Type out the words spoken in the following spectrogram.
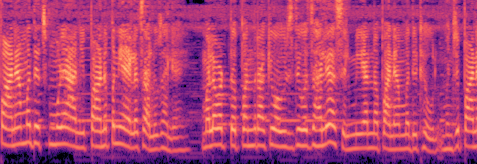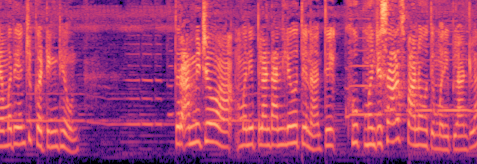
पाण्यामध्येच मुळे आणि पानं पण यायला चालू झाले आहे. मला वाटतं पंधरा किंवा वीस दिवस झाले असेल मी यांना पाण्यामध्ये ठेवून म्हणजे पाण्यामध्ये यांची कटिंग ठेवून. तर आम्ही जेव्हा मनी प्लांट आणले होते ना ते खूप म्हणजे सहाच पानं होते मनी प्लांटला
